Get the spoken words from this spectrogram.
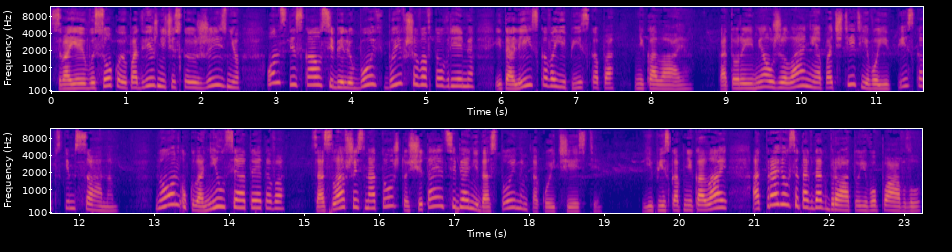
Своей высокую подвижнической жизнью он снискал себе любовь бывшего в то время италийского епископа Николая который имел желание почтить его епископским саном, но он уклонился от этого, сославшись на то, что считает себя недостойным такой чести. Епископ Николай отправился тогда к брату его Павлу,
